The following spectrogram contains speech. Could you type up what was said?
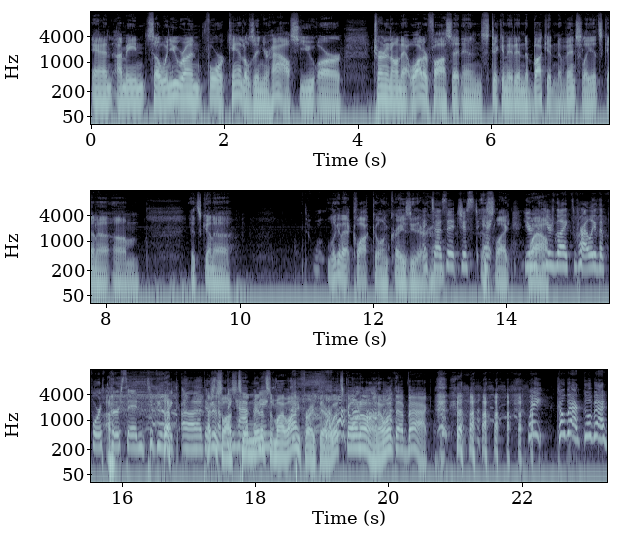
And I mean, so when you run four candles in your house, you are turning on that water faucet and sticking it in the bucket, and eventually it's gonna, um, it's gonna. Look at that clock going crazy there. it does it just. It's eh, like, you're, wow. you're like probably the fourth person to be like, uh, there's I just lost happening. ten minutes of my life right there. What's going on? I want that back. Wait, go back, go back,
